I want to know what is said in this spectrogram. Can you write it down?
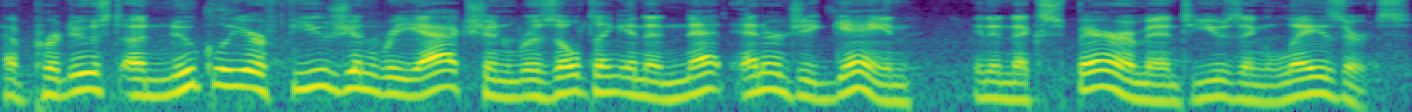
have produced a nuclear fusion reaction resulting in a net energy gain in an experiment using lasers.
